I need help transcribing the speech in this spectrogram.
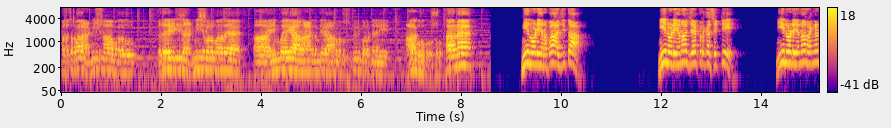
ಫಸ್ಟ್ ಆಫ್ ಆಲ್ ಅಡ್ಮಿಷನ್ ಆಗಬಹುದು whether it is admission for enquiry or not ಅಂತೇಳಿ ಆನರಬಲ್ ಸುಪ್ರೀಂ ಕೋರ್ಟ್ನಲ್ಲಿ ಆಗಬೇಕು. ಸೊ ಕಾರಣ ನೀ ನೋಡಿ ಏನಪ್ಪ ಅಜಿತಾ? ನೀ ನೋಡಿ ಏನೋ ಜಯಪ್ರಕಾಶ್ ಶೆಟ್ಟಿ? ನೀ ರಂಗಣ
